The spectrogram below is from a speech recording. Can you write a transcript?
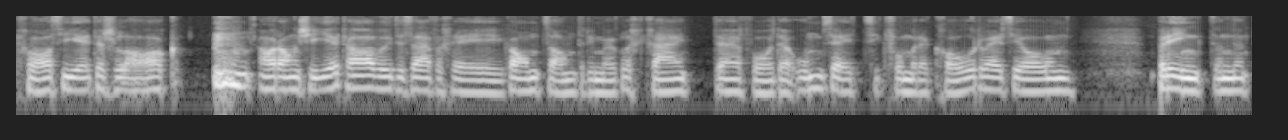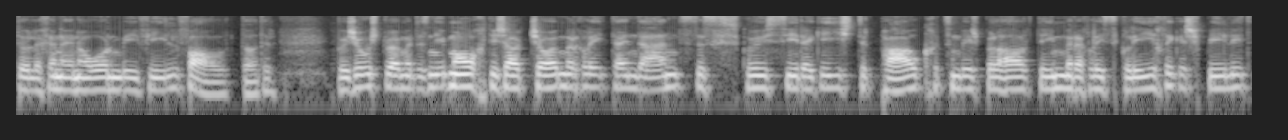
quasi jeden Schlag arrangiert habe, weil das einfach eine ganz andere Möglichkeit äh, von der Umsetzung von einer Core-Version bringt und natürlich eine enorme Vielfalt, oder? Weil sonst, wenn man das nicht macht, ist halt schon immer ein die Tendenz, dass gewisse Register, Pauken zum Beispiel, halt immer ein bisschen das Gleiche spielen.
